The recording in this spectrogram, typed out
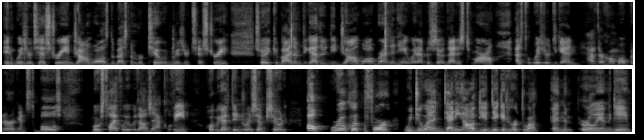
in Wizards history, and John Wall is the best number two in Wizards history. So you combine them together. The John Wall, Brendan Haywood episode that is tomorrow, as the Wizards again have their home opener against the Bulls most likely without Zach LaVine. Hope you guys did enjoy this episode. Oh, real quick before we do end, Deni Avdija did get hurt throughout in the, early in the game.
